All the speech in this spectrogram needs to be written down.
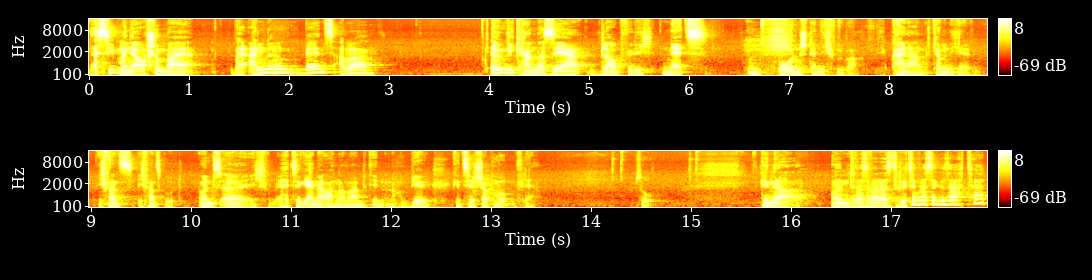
das sieht man ja auch schon bei, bei anderen Bands. Aber irgendwie kam das sehr glaubwürdig nett und bodenständig rüber keine Ahnung, ich kann mir nicht helfen. Ich fand's, ich fand's gut. Und äh, ich hätte gerne auch noch mal mit denen noch ein Bier gezischt auf dem Open Flair. So. Genau. Und was war das dritte, was er gesagt hat?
